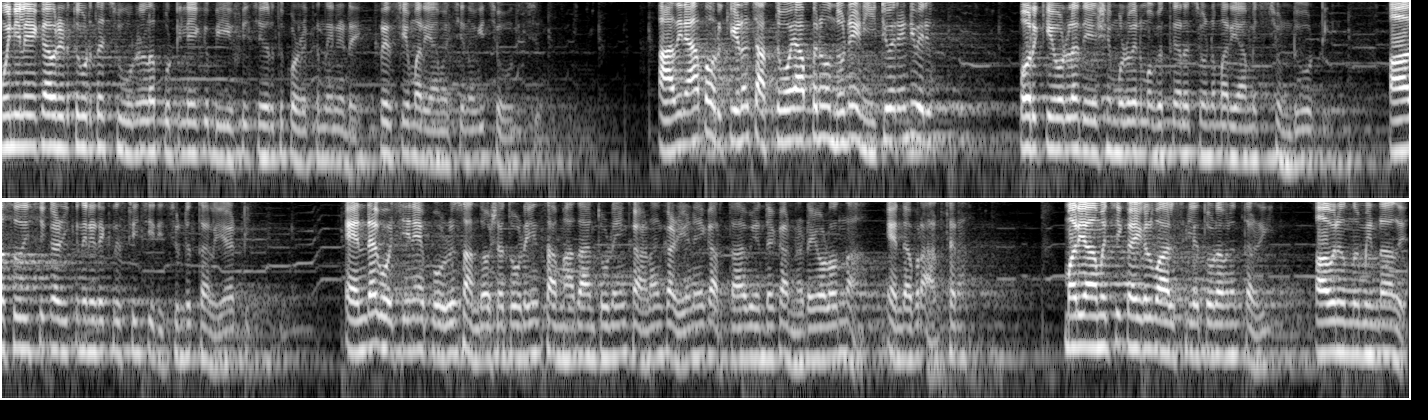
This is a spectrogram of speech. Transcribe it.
മുന്നിലേക്ക് അവരെടുത്ത് കൊടുത്ത ചൂടുള്ള പുട്ടിലേക്ക് ബീഫ് ചേർത്ത് കുഴക്കുന്നതിനിടെ ക്രിസ്റ്റി മറിയാമച്ചിയെ നോക്കി ചോദിച്ചു. അതിനാ പൊറുക്കിയുടെ ചത്തുപോയ അപ്പനും ഒന്നുകൂടെ എണീറ്റ് വരേണ്ടി വരും. പൊറുക്കിയോടുള്ള ദേഷ്യം മുഴുവൻ മുഖത്ത് ഇറച്ചുകൊണ്ട് മറിയാമച്ച് ചുണ്ടുകൂട്ടി. ആസ്വദിച്ച് കഴിക്കുന്നതിനിടെ ക്രിസ്റ്റി ചിരിച്ചുകൊണ്ട് തലയാട്ടി. എന്റെ കൊച്ചിനെ എപ്പോഴും സന്തോഷത്തോടെയും സമാധാനത്തോടെയും കാണാൻ കഴിയണേ കർത്താവ് എന്റെ കണ്ണടയോളൊന്നാ എന്റെ പ്രാർത്ഥന. മറിയാമച്ചി കൈകൾ വാത്സല്യത്തോടെ അവനെ തഴുകി അവനൊന്നും മിണ്ടാതെ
